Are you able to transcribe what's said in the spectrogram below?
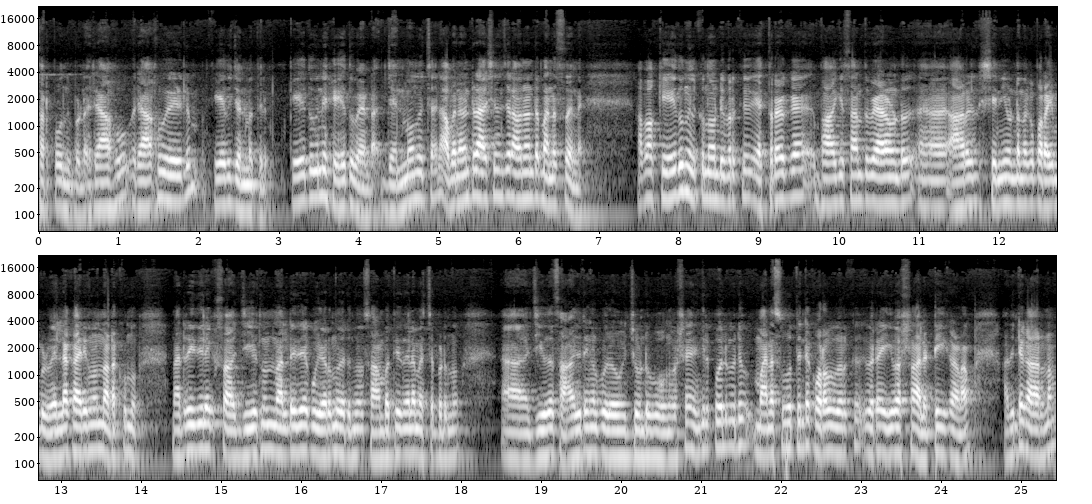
സർപ്പം നിൽപ്പുണ്ട് രാഹു രാഹു ഏഴിലും കേതു ജന്മത്തിലും. കേതുവിന് ഹേതു വേണ്ട. ജന്മം എന്ന് വെച്ചാൽ അവനവന്റെ രാശി എന്ന് വെച്ചാൽ അവനവന്റെ മനസ്സ് തന്നെ. അപ്പോൾ ആ കേതു നിൽക്കുന്നതുകൊണ്ട് ഇവർക്ക് എത്രയൊക്കെ ഭാഗ്യസ്ഥാനത്ത് വ്യാഴമുണ്ട് ആ, ആറിൽ ശനിയുണ്ടെന്നൊക്കെ പറയുമ്പോഴും എല്ലാ കാര്യങ്ങളും നടക്കുന്നു. നല്ല രീതിയിലേക്ക് ജീവിതം നല്ല രീതിയിലേക്ക് ഉയർന്നു വരുന്നു സാമ്പത്തിക നില മെച്ചപ്പെടുന്നു. ജീവിത സാഹചര്യങ്ങൾ പുരോഗമിച്ചുകൊണ്ട് പോകുന്നു. പക്ഷേ എങ്കിൽ പോലും ഒരു മനസുഖത്തിന്റെ കുറവ് ഇവർക്ക് ഇവരെ ഈ വർഷം അലട്ടി കാണാം. അതിന്റെ കാരണം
